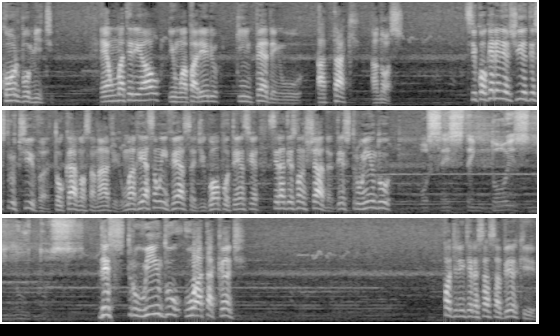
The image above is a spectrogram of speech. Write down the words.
corbomite. É um material e um aparelho que impedem o ataque a nós. Se qualquer energia destrutiva tocar nossa nave, uma reação inversa de igual potência será deslanchada, destruindo Vocês têm dois minutos. destruindo o atacante. Pode lhe interessar saber que,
